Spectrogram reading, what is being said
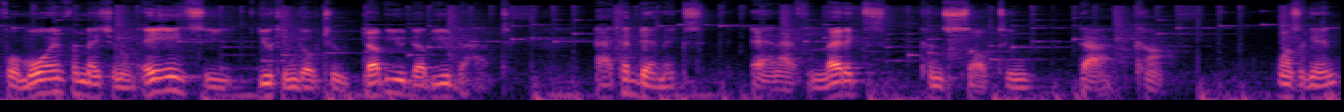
For more information on AAC, you can go to www.academicsandathleticsconsulting.com. Once again,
